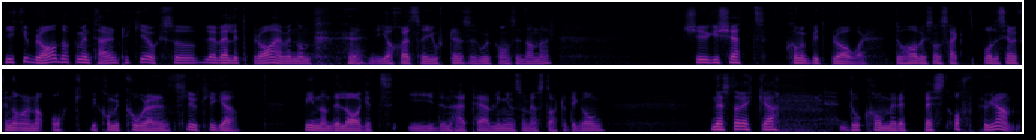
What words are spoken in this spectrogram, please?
gick ju bra. Dokumentären tycker jag också blev väldigt bra, även om det är jag själv som har gjort den så det vore konstigt annars. 2021 kommer bli ett bra år. Då har vi som sagt både semifinalerna och vi kommer kora den slutliga vinnande laget i den här tävlingen som jag startat igång. Nästa vecka, då kommer ett Best of-program.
